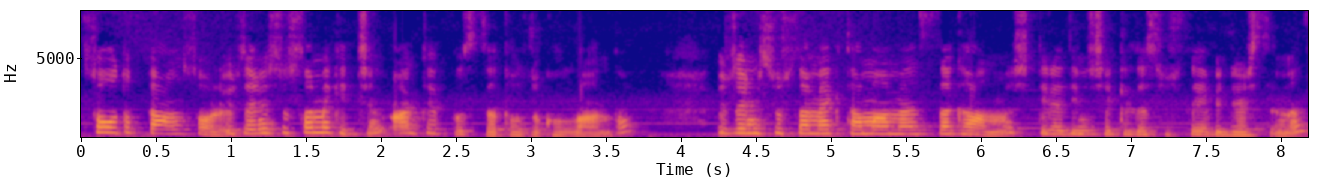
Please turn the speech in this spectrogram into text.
Soğuduktan sonra üzerini süslemek için antep fıstığı tozu kullandım. Üzerini süslemek tamamen size kalmış. Dilediğiniz şekilde süsleyebilirsiniz.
